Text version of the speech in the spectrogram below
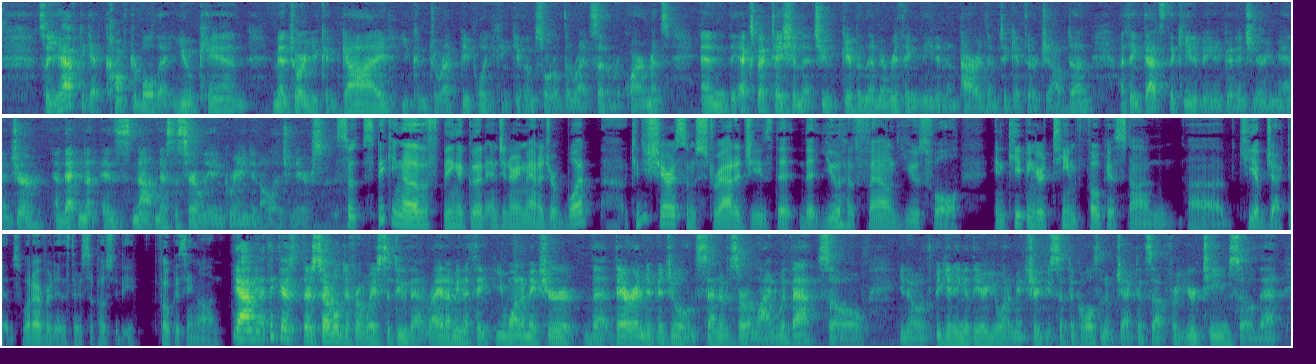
So you have to get comfortable that you can mentor, you can guide, you can direct people, you can give them sort of the right set of requirements. And the expectation that you've given them everything needed and empowered them to get their job done, I think that's the key to being a good engineering manager. And that is not necessarily ingrained in all engineers. So, speaking of being a good engineering manager, what uh, can you share some strategies that, that you have found useful in keeping your team focused on uh, key objectives, whatever it is they're supposed to be focusing on? Yeah, I mean, I think there's there's several different ways to do that, right? I mean, I think you want to make sure that their individual incentives are aligned with that. So, you know, at the beginning of the year, you want to make sure you set the goals and objectives up for your team so that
